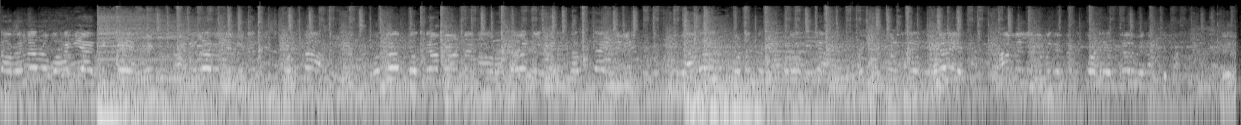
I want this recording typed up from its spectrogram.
ತಾವೆಲ್ಲರೂ ಭಾಗಿಯಾಗಲಿಕ್ಕೆ ನಾವೆಲ್ಲರಲ್ಲಿ ವಿನಂತಿಸಿಕೊಳ್ತಾ ಫೋಟೋ ಪ್ರೋಗ್ರಾಮವನ್ನು ನಾವು ರಂಗವನ್ನು ತರ್ತಾ ಇದ್ದೀವಿ. ಯಾರು ಫೋಟೋ ತೆಗೆದುಕೊಳ್ಳುವಂತೆ ಹೇಳಿ ಆಮೇಲೆ ನಿಮಗೆ ಬಿಟ್ಟುಕೊಡ್ರಿ ಅಂತ ಹೇಳಿ ವಿನಂತಿ ಮಾಡ್ತೀನಿ.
